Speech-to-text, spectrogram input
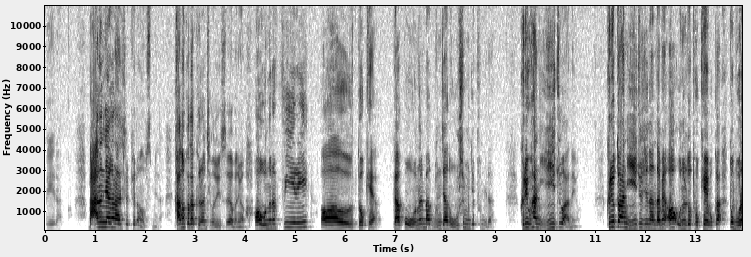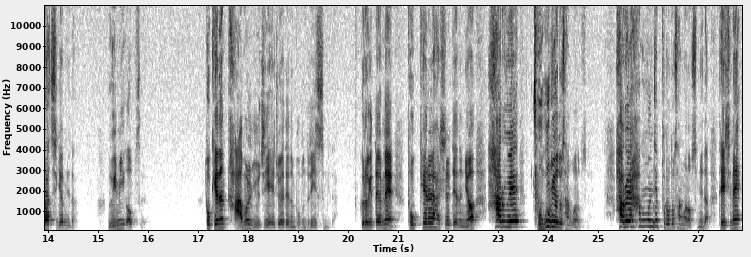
매일 하는 거. 많은 양을 하실 필요는 없습니다. 간혹가다 그런 친구도 있어요. 뭐냐면 어, 오늘은 필이 어, 독해야. 그래갖고 오늘 막 문제 한 50문제 풉니다. 그리고 한 2주 안 해요. 그리고 또 한 2주 지난 다음에 어, 오늘도 독해해볼까? 또 몰아치기 합니다. 의미가 없어요. 독해는 감을 유지해줘야 되는 부분들이 있습니다. 그렇기 때문에 독해를 하실 때는요, 하루에 조금이어도 상관없어요. 하루에 한 문제 풀어도 상관없습니다. 대신에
